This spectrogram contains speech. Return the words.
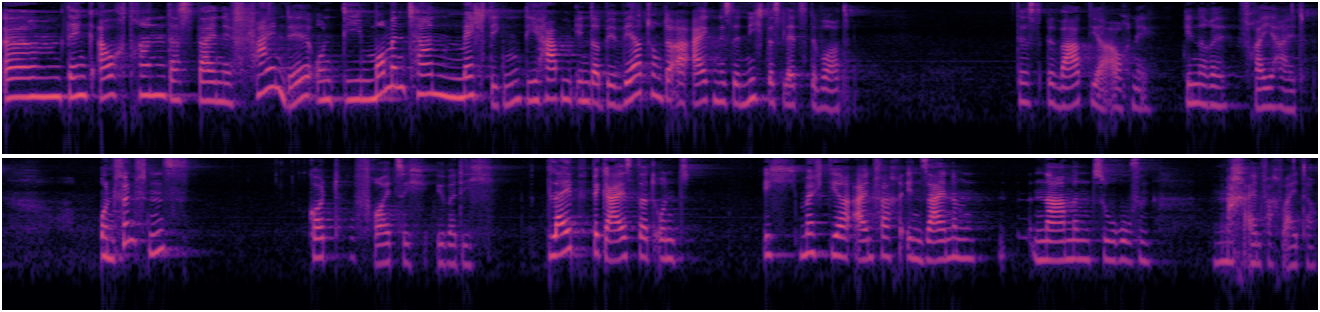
ähm, denk auch dran, dass deine Feinde und die momentan Mächtigen, die haben in der Bewertung der Ereignisse nicht das letzte Wort. Das bewahrt dir auch eine innere Freiheit. Und fünftens, Gott freut sich über dich. Bleib begeistert und ich möchte dir einfach in seinem Namen zurufen, mach einfach weiter.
